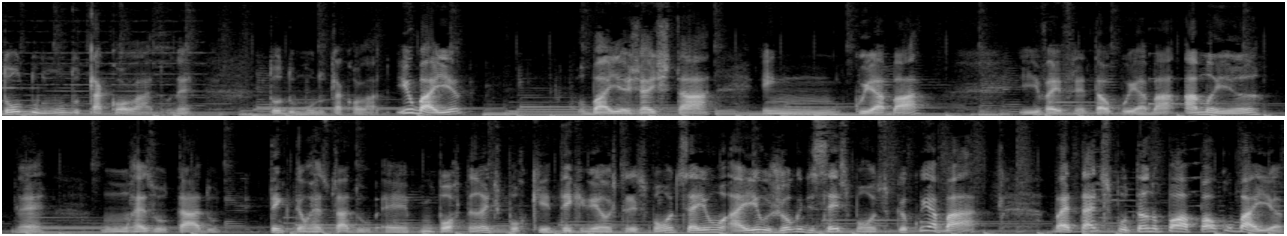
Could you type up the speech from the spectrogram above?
Todo mundo tá colado, né? Todo mundo tá colado. E o Bahia? O Bahia já está em Cuiabá e vai enfrentar o Cuiabá amanhã, né? Um resultado tem que ter um resultado é, importante porque tem que ganhar os três pontos. Aí, um, aí o jogo de seis pontos, porque o Cuiabá vai estar disputando pau a pau com o Bahia.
